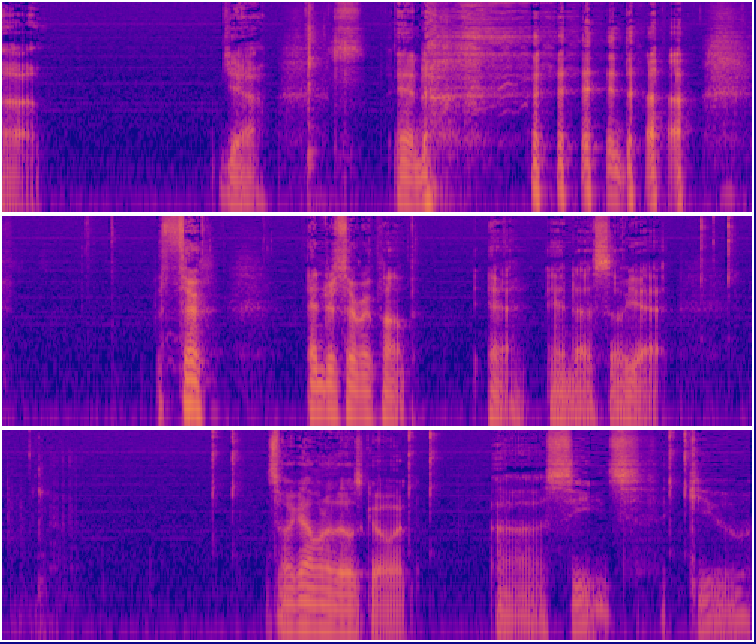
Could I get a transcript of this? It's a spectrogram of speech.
uh, yeah, and and uh, ther- endothermic pump. Yeah, and uh, so yeah. So I got one of those going. Uh, seeds. Thank you.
